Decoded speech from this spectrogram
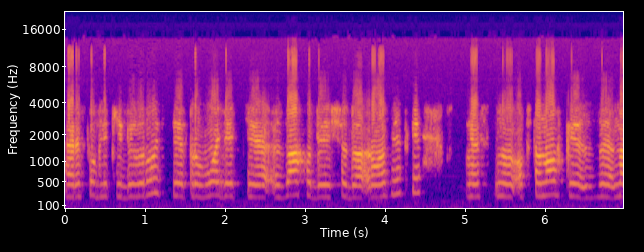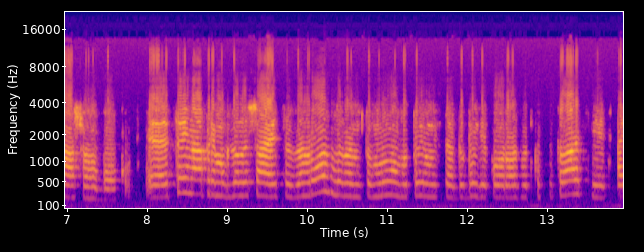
Республіки Білорусь проводять заходи щодо розвідки обстановки з нашого боку. Е, Цей напрямок залишається загрозливим, тому готуємося до будь-якого розвитку ситуації на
